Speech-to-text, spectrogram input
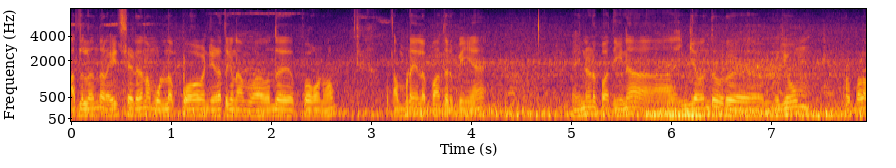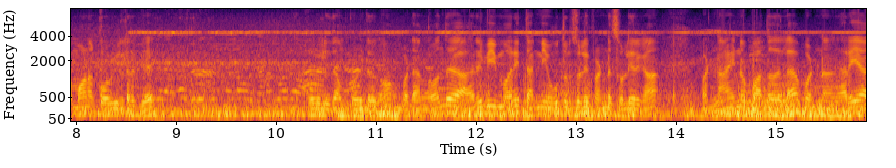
அதுலேருந்து ரைட் சைடு தான் நம்ம உள்ளே போக வேண்டிய இடத்துக்கு நம்ம வந்து போகணும். தம்பனையில் பார்த்துருப்பீங்க. என்னென்னு பார்த்தீங்கன்னா இங்கே வந்து ஒரு மிகவும் பிரபலமான கோவில் இருக்குது கோவிலுக்கு தான் போயிட்டுருக்கோம். பட் அங்கே வந்து அருவி மாதிரி தண்ணி ஊற்றுன்னு சொல்லி ஃப்ரெண்டு சொல்லியிருக்கான். பட் நான் இன்னும் பார்த்ததில்ல. பட் நான் நிறையா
